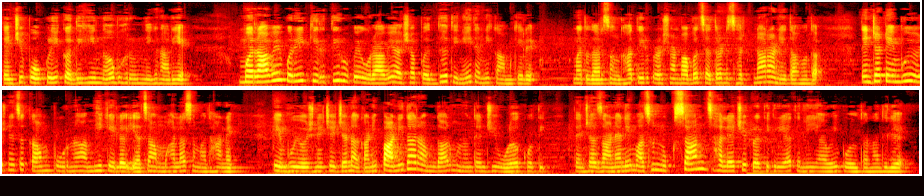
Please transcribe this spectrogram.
त्यांची पोकळी कधीही न भरून निघणारी आहे. मरावे परी कीर्ती रूपे उरावे अशा पद्धतीने त्यांनी काम केले. मतदारसंघातील प्रश्नांबाबत सतत झटणारा नेता होता. त्यांच्या टेंभू योजनेचं काम पूर्ण आम्ही केलं याचं आम्हाला समाधान आहे. टेंभू योजनेचे जनक आणि पाणीदार आमदार म्हणून त्यांची ओळख होती. त्यांच्या जाण्याने माझं नुकसान झाल्याची प्रतिक्रिया त्यांनी यावेळी बोलताना दिली आहे.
